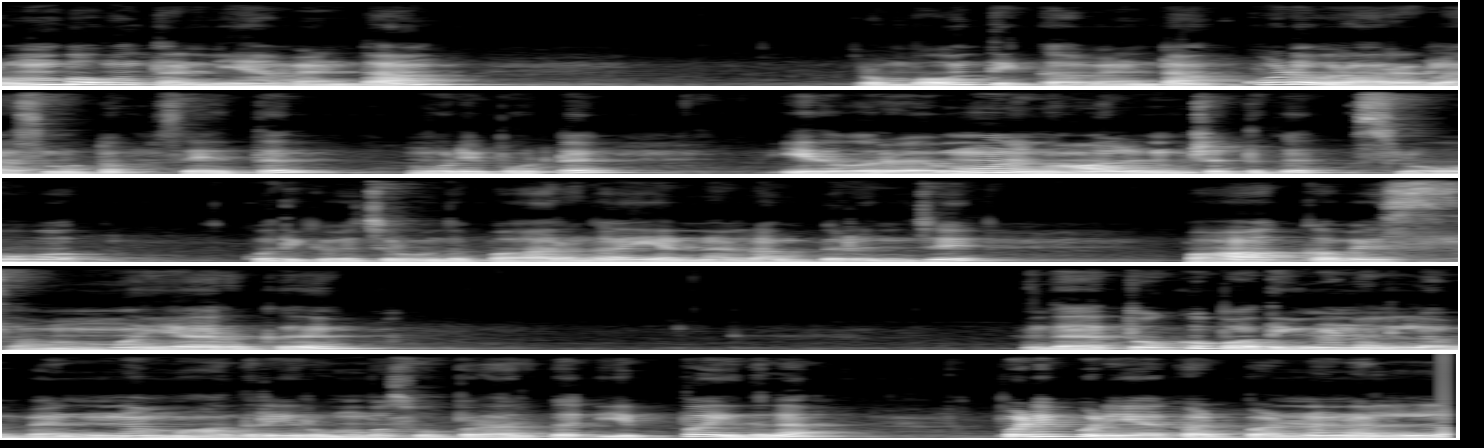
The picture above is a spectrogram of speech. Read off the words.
ரொம்பவும் தண்ணியாக வேண்டாம். ரொம்பவும் திக்காக வேண்டாம். கூட ஒரு அரை கிளாஸ் மட்டும் சேர்த்து மூடி போட்டு இது ஒரு மூணு நாலு நிமிஷத்துக்கு ஸ்லோவாக கொதிக்க வச்சுருவோம். இந்த பாருங்கள் எண்ணெய்லாம் பிரிஞ்சு பார்க்கவே செம்மையாக இருக்குது இந்த தொக்கு பார்த்தீங்கன்னா நல்ல வெண்ணெய் மாதிரி ரொம்ப சூப்பராக இருக்குது இப்போ இதில் பொடி பொடியாக கட் பண்ண நல்ல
